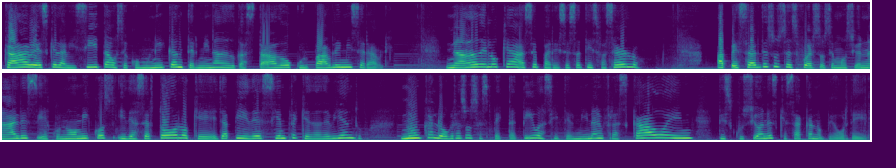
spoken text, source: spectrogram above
Cada vez que la visita o se comunican, termina desgastado, culpable y miserable. Nada de lo que hace parece satisfacerlo. A pesar de sus esfuerzos emocionales y económicos y de hacer todo lo que ella pide, siempre queda debiendo. Nunca logra sus expectativas y termina enfrascado en discusiones que sacan lo peor de él.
